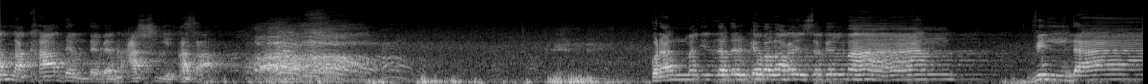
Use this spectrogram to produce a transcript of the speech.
আল্লাহ খা দেন দেবেন আশি হাজার। কোরআন মাজিদ যাদেরকে বলা হয়েছে বিলদান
